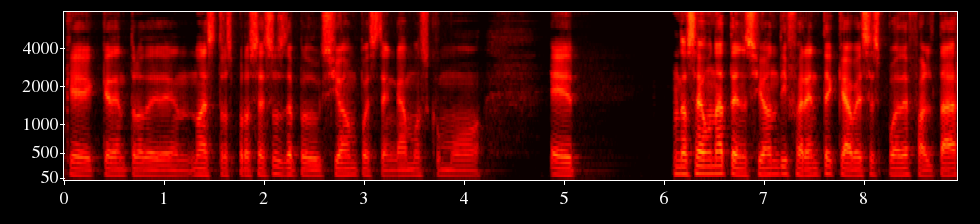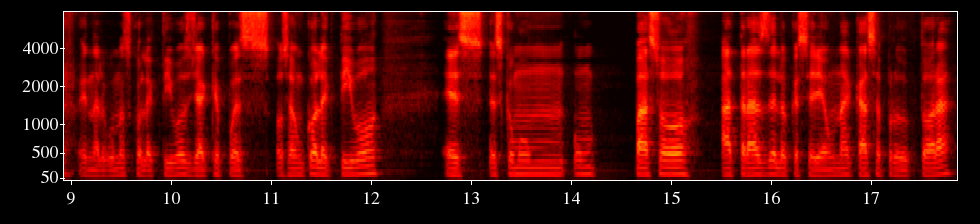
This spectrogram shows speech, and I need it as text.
que, dentro de nuestros procesos de producción pues tengamos como, eh, no sé, una atención diferente que a veces puede faltar en algunos colectivos, ya que pues, o sea, un colectivo es, es como un, un paso atrás de lo que sería una casa productora.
